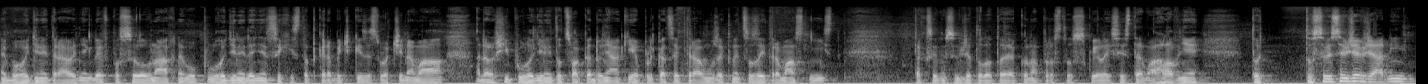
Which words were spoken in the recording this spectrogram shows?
nebo hodiny trávit někde v posilovnách, nebo půl hodiny denně si chystat krabičky se svačinama a další půl hodiny to cvakat do nějaké aplikace, která mu řekne, co zítra má sníst. Tak si myslím, že tohle je jako naprosto skvělý systém a hlavně to, to si myslím, že v žádný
